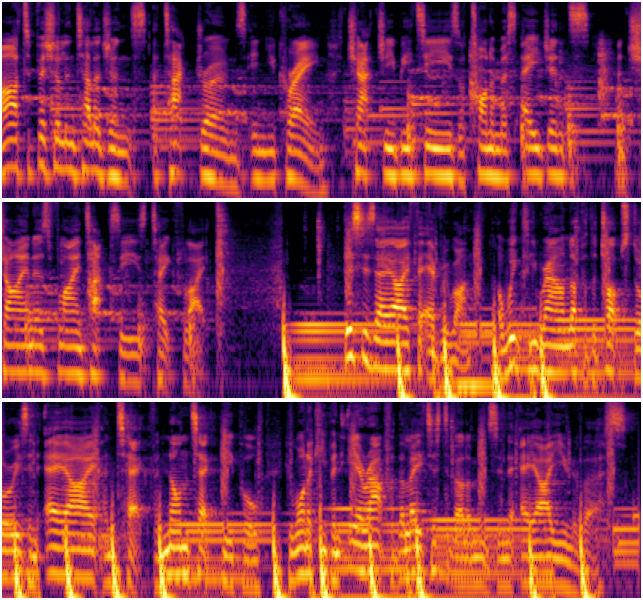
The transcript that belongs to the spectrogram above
Artificial intelligence attack drones in Ukraine, ChatGPT's autonomous agents, and China's flying taxis take flight. This is AI for Everyone, a weekly roundup of the top stories in AI and tech for non tech people who want to keep an ear out for the latest developments in the AI universe.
